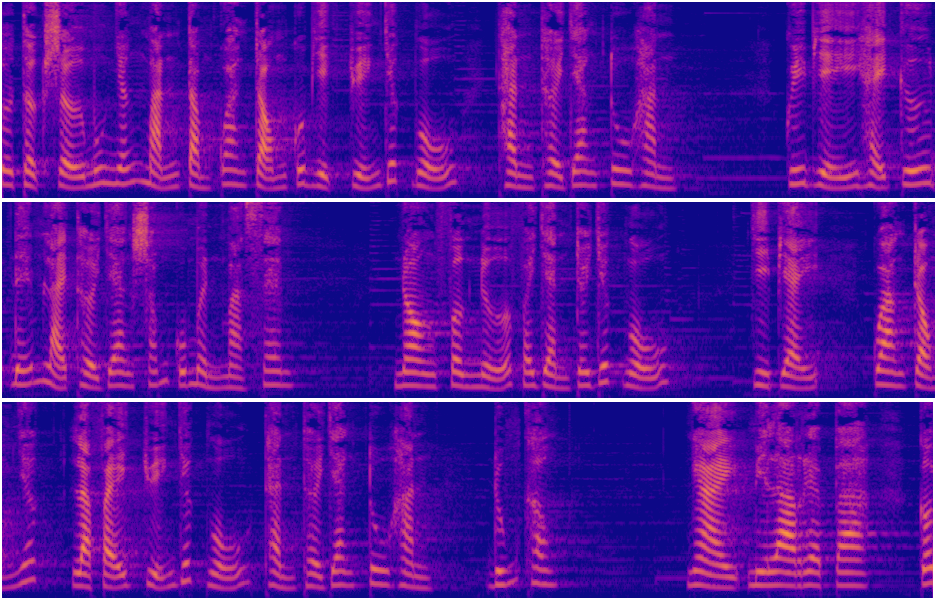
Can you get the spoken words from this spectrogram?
Tôi thật sự muốn nhấn mạnh tầm quan trọng của việc chuyển giấc ngủ thành thời gian tu hành. Quý vị hãy cứ đếm lại thời gian sống của mình mà xem. Non phần nửa phải dành cho giấc ngủ. Vì vậy, quan trọng nhất là phải chuyển giấc ngủ thành thời gian tu hành, đúng không? Ngài Milarepa có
